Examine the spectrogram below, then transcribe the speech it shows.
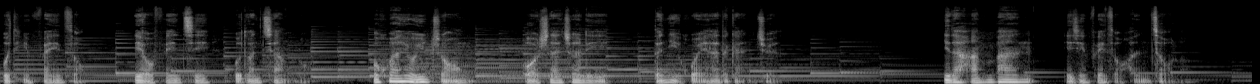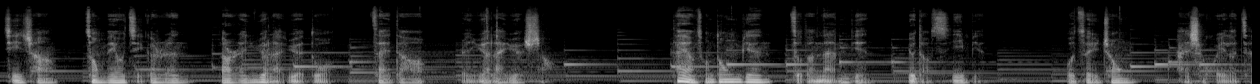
不停飞走，也有飞机不断降落，我忽然有一种我是在这里等你回来的感觉。你的航班已经飞走很久了，机场从没有几个人到人越来越多，再到人越来越少。太阳从东边走到南边，又到西边，我最终还是回了家。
